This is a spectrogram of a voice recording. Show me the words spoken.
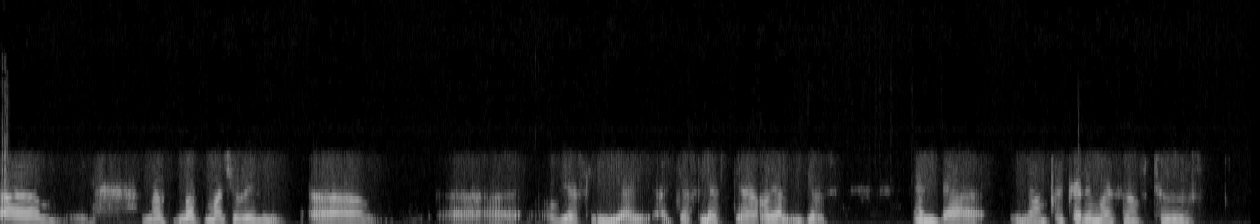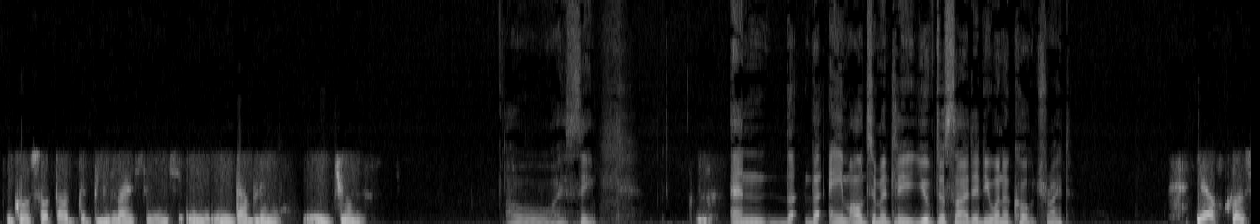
Um, not not much really. Uh, uh, obviously, I, I just left uh, Royal Eagles, and uh, you know I'm preparing myself to to go sort out the B license in, in Dublin in June. Oh, I see. And the the aim ultimately, you've decided you want to coach, right? Yeah, of course.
